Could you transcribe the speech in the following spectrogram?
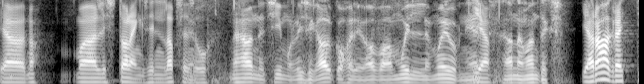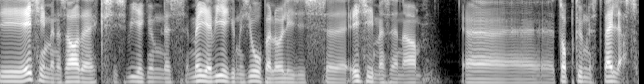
ja noh ma lihtsalt olengi selline lapsesuu. näha on, et Siimul isegi alkoholivaba mull mõjub, nii et ja. anname andeks. ja Rahakratti esimene saade ehk siis viiekümnes, meie viiekümnes juubel oli siis äh, esimesena äh, top kümnest väljas.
